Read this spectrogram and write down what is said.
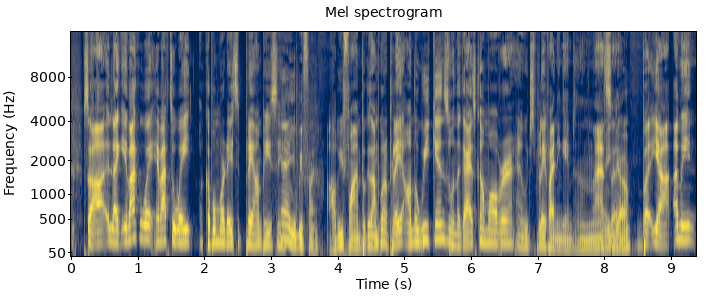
so, I, like, if I could wait, if I have to wait a couple more days to play on PC, Yeah, you'll be fine. I'll be fine because I'm going to play on the weekends when the guys come over and we just play fighting games and that's There you it. go. But yeah, I mean,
